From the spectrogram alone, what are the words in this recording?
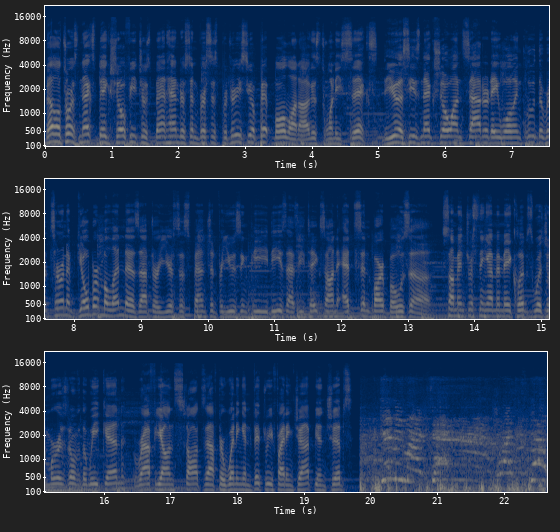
Bellator's next big show features Ben Henderson versus Patricio Pitbull on August 26. The UFC's next show on Saturday will include the return of Gilbert Melendez after a year suspension for using PEDs as he takes on Edson Barboza. Some interesting MMA clips which emerged over the weekend. Raufeon Stots after winning in Victory Fighting Championships. Give me my time! Let's go!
